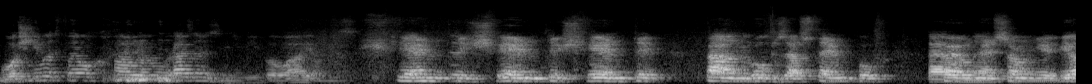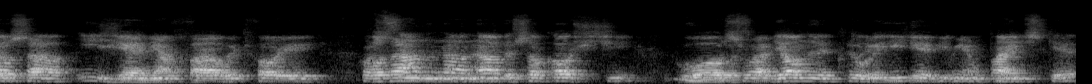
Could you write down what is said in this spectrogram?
głosimy Twoją chwałę razem z nimi, wołając. Święty, święty, święty, Pan Bóg zastępów, pełne są niebiosa i ziemia chwały Twojej. Hosanna na wysokości, błogosławiony, który idzie w imię Pańskie,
